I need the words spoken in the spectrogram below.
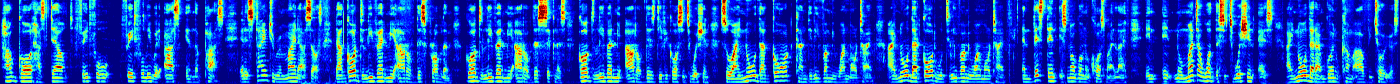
how God has dealt faithful faithfully with us in the past. It is time to remind ourselves that God delivered me out of this problem. God delivered me out of this sickness. God delivered me out of this difficult situation. So I know that God can deliver me one more time. I know that God will deliver me one more time. And this thing is not going to cost my life. In, in no matter what the situation is, I know that I'm going to come out victorious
